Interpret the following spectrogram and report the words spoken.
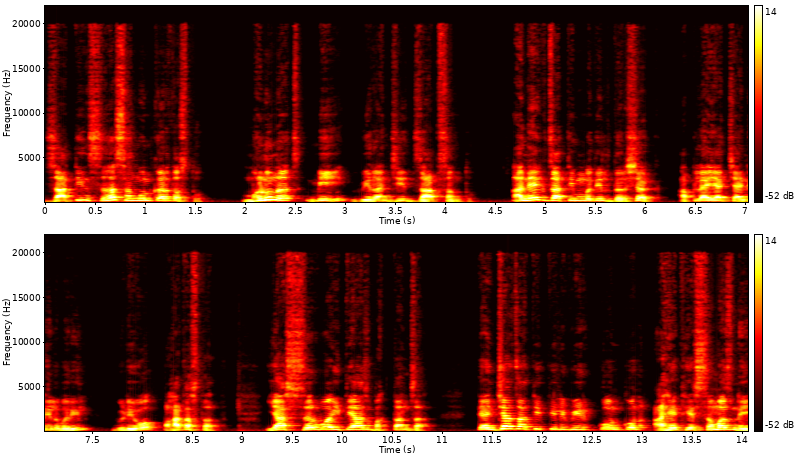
जातींसह सांगून करत असतो. म्हणूनच मी वीरांची जात सांगतो. अनेक जातींमधील दर्शक आपल्या या चॅनेलवरील व्हिडिओ पाहत असतात. या सर्व इतिहास भक्तांचा त्यांच्या जातीतील वीर कोण कोण आहेत हे समजणे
